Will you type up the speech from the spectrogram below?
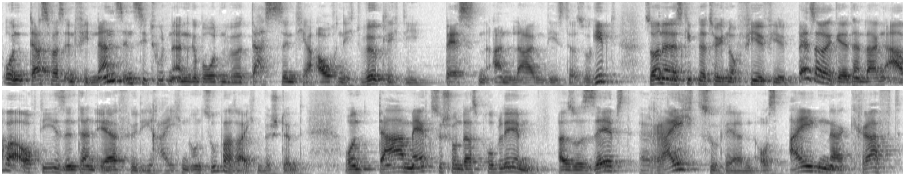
Und das, was in Finanzinstituten angeboten wird, das sind ja auch nicht wirklich die besten Anlagen, die es da so gibt, sondern es gibt natürlich noch viel, viel bessere Geldanlagen, aber auch die sind dann eher für die Reichen und Superreichen bestimmt. Und da merkst du schon das Problem. Also selbst reich zu werden aus eigener Kraft,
